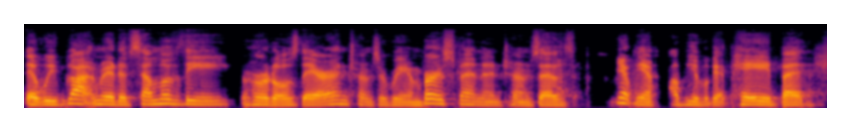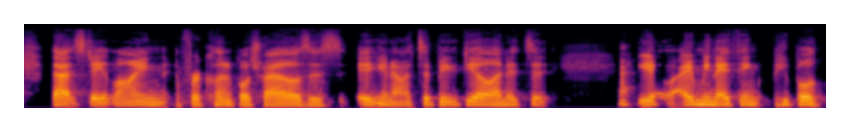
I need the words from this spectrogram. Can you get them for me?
that we've gotten rid of some of the hurdles there in terms of reimbursement in terms of yep. you know how people get paid but that state line for clinical trials is you know it's a big deal and it's a, you know i mean i think people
